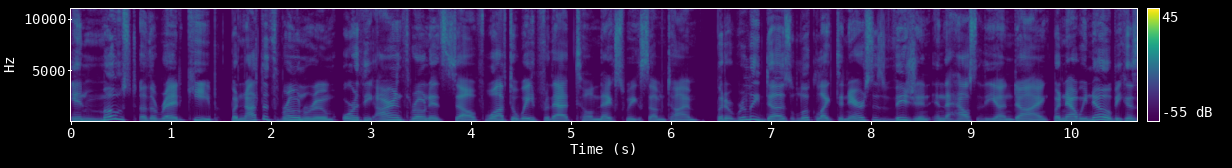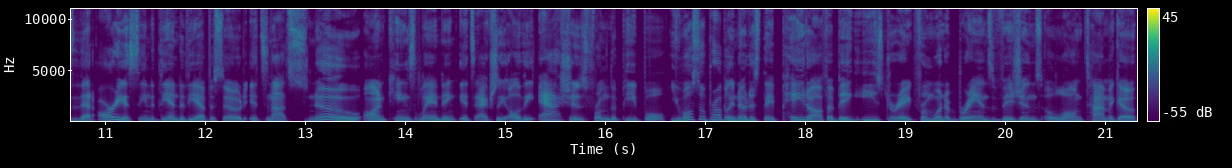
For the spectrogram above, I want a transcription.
in most of the Red Keep, but not the throne room or the Iron Throne itself. We'll have to wait for that till next week sometime. But it really does look like Daenerys' vision in the House of the Undying. But now we know because of that Arya scene at the end of the episode, it's not snow on King's Landing, it's actually all the ashes from the people. You also probably noticed they paid off a big Easter egg from one of Bran's visions a long time ago.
